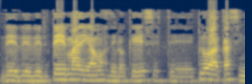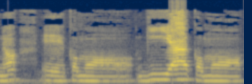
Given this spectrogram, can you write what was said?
de, del tema, digamos, de lo que es este, cloaca, sino eh, como guía, como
